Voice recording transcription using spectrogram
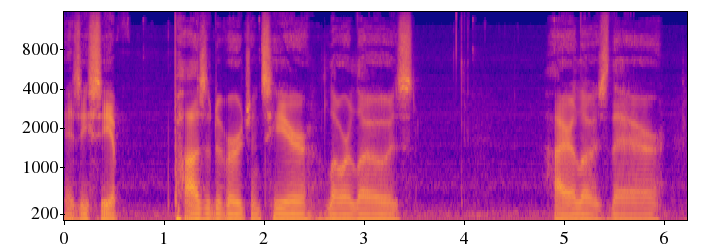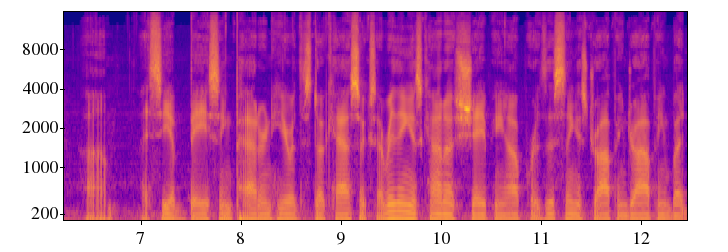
is you see a positive divergence here, lower lows, higher lows there. Um, I see a basing pattern here with the stochastics. Everything is kind of shaping upwards. This thing is dropping, dropping, but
